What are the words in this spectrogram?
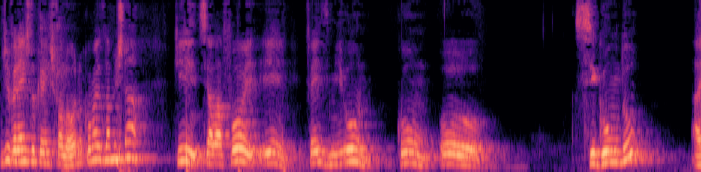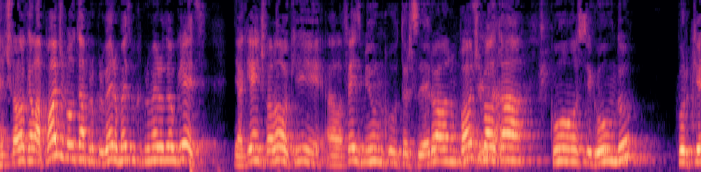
Diferente do que a gente falou no começo da Mishnah, que se ela foi e fez miun com o segundo, a gente falou que ela pode voltar para o primeiro, mesmo que o primeiro deu get. E aqui a gente falou que ela fez miun com o terceiro, ela não pode voltar com o segundo, porque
